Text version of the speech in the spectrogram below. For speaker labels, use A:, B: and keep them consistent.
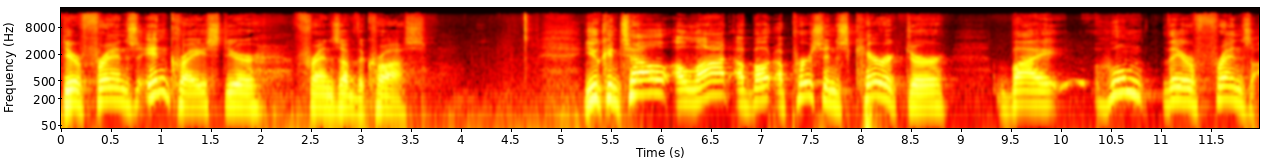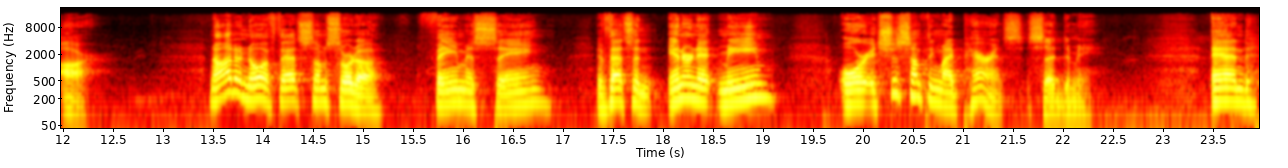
A: Dear friends in Christ, dear friends of the cross, you can tell a lot about a person's character by whom their friends are. Now, I don't know if that's some sort of famous saying, if that's an internet meme, or it's just something my parents said to me. And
